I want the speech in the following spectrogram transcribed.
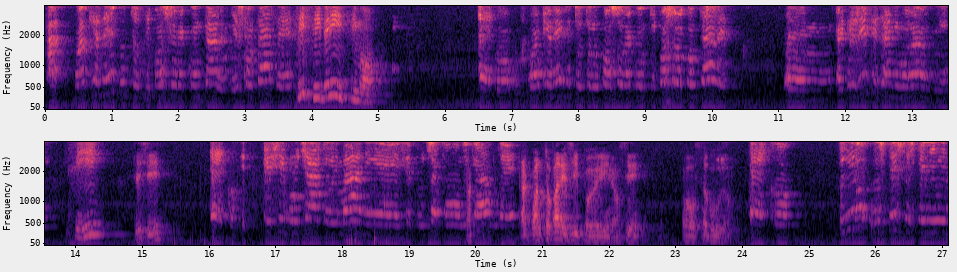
ah, qualche aneddoto ti posso raccontare? Mi ascoltate? Sì, sì, benissimo. Ecco, qualche aneddoto te lo posso raccontare. Ti posso raccontare? ehm, hai presente Gianni Morandi? Sì? Sì, sì. Ecco, che, che si è bruciato le mani e si è bruciato le Ah. gambe. A quanto pare sì, poverino, sì. Ho saputo. Ecco, io la stessa esperienza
